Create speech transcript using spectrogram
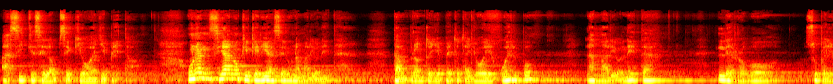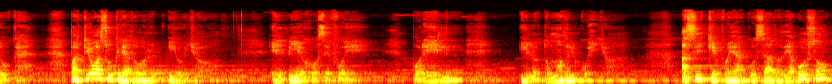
Así que se la obsequió a Yepeto, un anciano que quería hacer una marioneta. Tan pronto Yepeto talló el cuerpo, la marioneta le robó su peluca, pateó a su criador y huyó. El viejo se fue por él y lo tomó del cuello. Así que fue acusado de abuso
